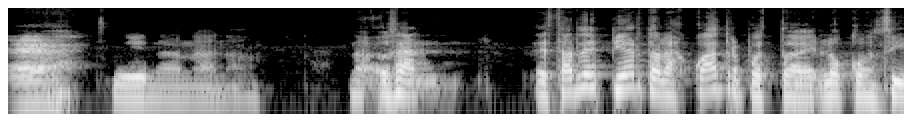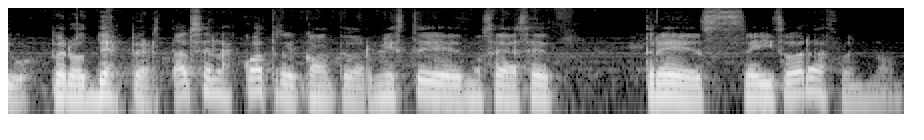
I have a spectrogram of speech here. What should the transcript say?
Ah. Sí, no, no, no, no. O sea, estar despierto a las 4, pues todavía lo consigo. Pero despertarse a las 4 cuando te dormiste, no sé, hace 3, 6 horas, pues no.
